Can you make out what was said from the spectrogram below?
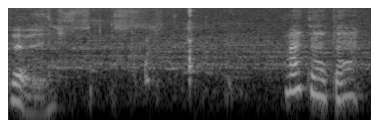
Dois. Vai, Tata.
